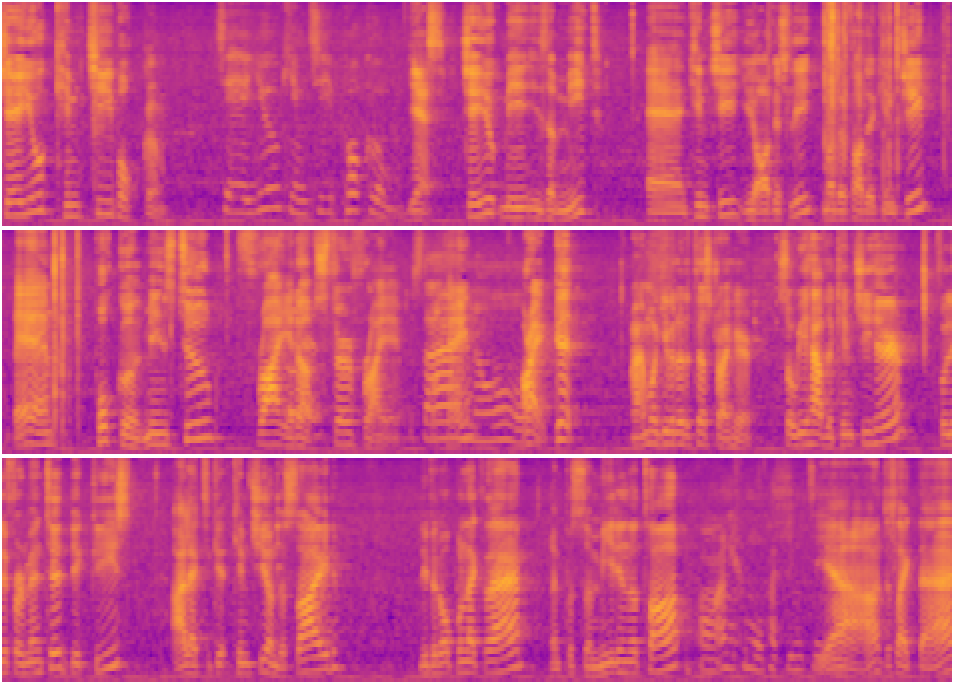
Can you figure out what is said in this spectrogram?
Jeyu kimchi bokkum. Jeju kimchi pokum Yes, Jeyu mean is a meat, and kimchi, you obviously mother father kimchi, and bokkum means to fry it up, stir fry it. Stir, Okay. no. All right, good. All right, I'm gonna give it a little test try here. So we have the kimchi here, fully fermented, big piece. I like to get kimchi on the side, leave it open like that, and put some meat in the top. อ๋อ อันนี้คือหมูผัดกิมจิ Yeah, just like that.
